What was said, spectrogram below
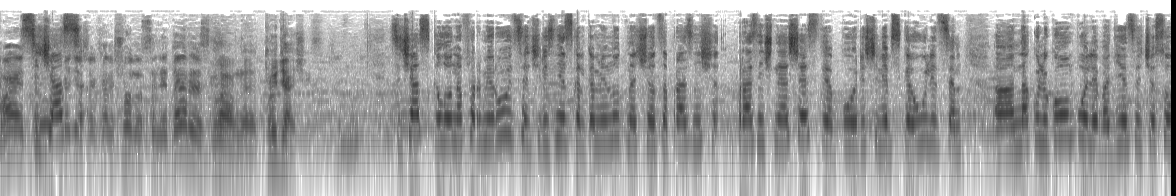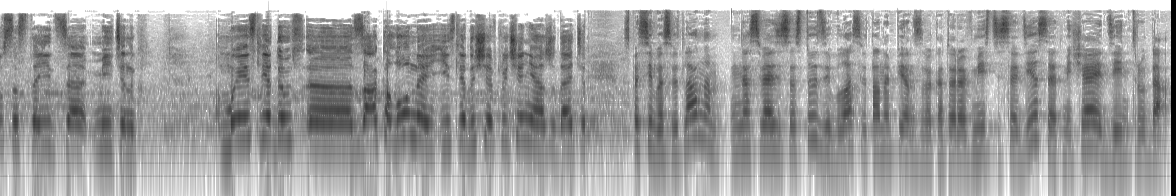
Май труд, Сейчас- конечно, хорошо, но солидарность главное, трудящихся. Сейчас колонна формируется, через несколько минут начнется празднич- праздничное шествие по Решелевской улице. Э, На Куликовом поле в 11 часов состоится митинг. Мы следуем э, за колонной и следующее включение ожидайте. Спасибо, Светлана. На связи со студией была Светлана Пензова, которая вместе с Одессой отмечает День труда.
